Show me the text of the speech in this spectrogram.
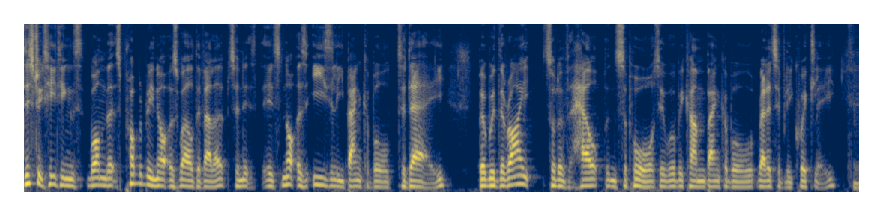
district heating's one that's probably not as well developed and it's it's not as easily bankable today but with the right sort of help and support it will become bankable relatively quickly hmm.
